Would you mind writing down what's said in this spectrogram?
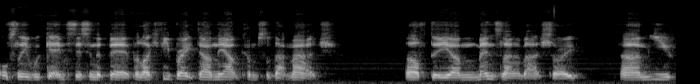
obviously we'll get into this in a bit, but like if you break down the outcomes of that match, of the um, men's ladder match, sorry, um, you,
